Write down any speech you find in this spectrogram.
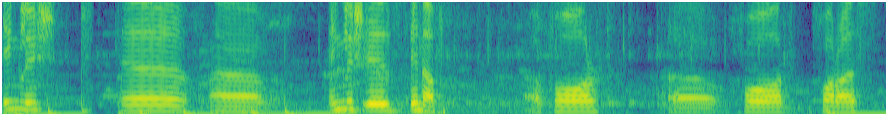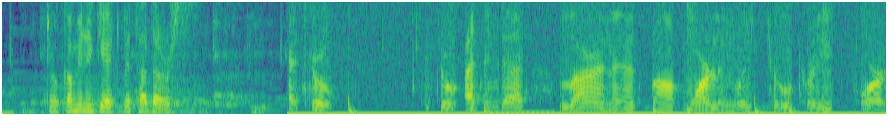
English uh, uh, English is enough uh, for uh, for for us to communicate with others. It's true. True. I think that learn it, uh, more language, two, three, four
